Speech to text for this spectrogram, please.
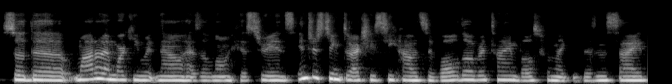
So the model I'm working with now has a long history. It's interesting to actually see how it's evolved over time, both from like the business side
